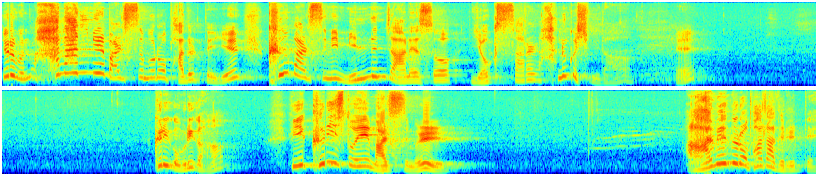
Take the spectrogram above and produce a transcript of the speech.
여러분 하나님의 말씀으로 받을 때에 그 말씀이 믿는 자 안에서 역사를 하는 것입니다. 예? 그리고 우리가 이 그리스도의 말씀을 아멘으로 받아들일 때,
